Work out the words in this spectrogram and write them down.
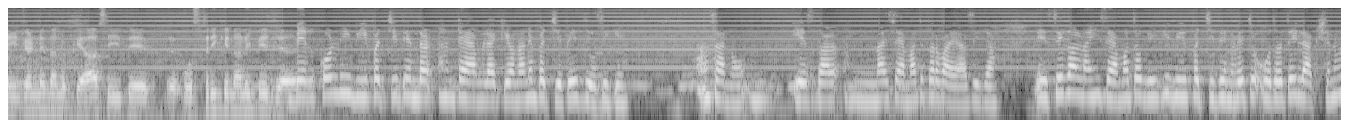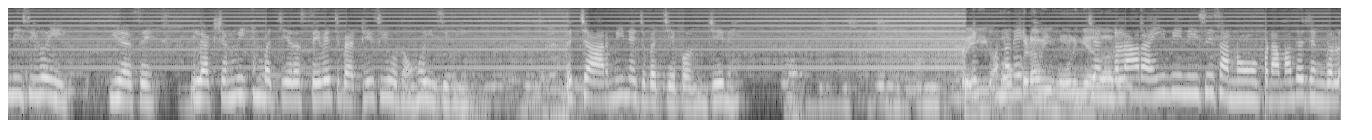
ਏਜੰਟ ਨੇ ਤੁਹਾਨੂੰ ਕਿਹਾ ਸੀ ਤੇ ਅਹ, ਉਸ ਤਰੀਕੇ ਨਾਲ ਹੀ ਭੇਜਿਆ ਹੈ? ਬਿਲਕੁਲ ਨਹੀਂ 20 25 ਦਿਨ ਦਾ ਟਾਈਮ ਲੈ ਕੇ ਉਹਨਾਂ ਨੇ ਬੱਚੇ ਭੇਜੇ ਸੀਗੇ। ਸਾਨੂੰ ਇਸ ਗੱਲ ਨਾਲ ਸਹਿਮਤ ਕਰਵਾਇਆ ਸੀਗਾ। ਇਸੇ ਗੱਲ ਨਾਲ ਹੀ ਸਹਿਮਤ ਹੋ ਗਏ ਕਿ 20 25 ਦਿਨ ਵਿੱਚ ਉਦੋਂ ਤੇ ਇਲੈਕਸ਼ਨ ਵੀ ਨਹੀਂ ਸੀ ਹੋਈ। ਯੂਐਸਏ ਇਲੈਕਸ਼ਨ ਵੀ ਬੱਚੇ ਰਸਤੇ ਵਿੱਚ ਬੈਠੇ ਸੀ ਉਦੋਂ ਹੋਈ ਸੀਗੀ। ਤੇ 4 ਮਹੀਨੇ 'ਚ ਬੱਚੇ ਪਹੁੰਚੇ ਨੇ। ਕਈ ਔਕੜਾਂ ਵੀ ਹੋਣਗੀਆਂ ਜੰਗਲਾਂ। ਰਾਹੀਂ ਵੀ ਨਹੀਂ ਸੀ ਸਾਨੂੰ ਪਨਾਮਾ ਦੇ ਜੰਗਲ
